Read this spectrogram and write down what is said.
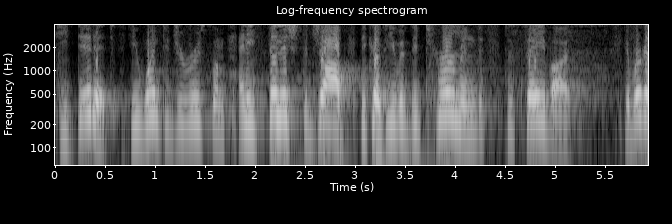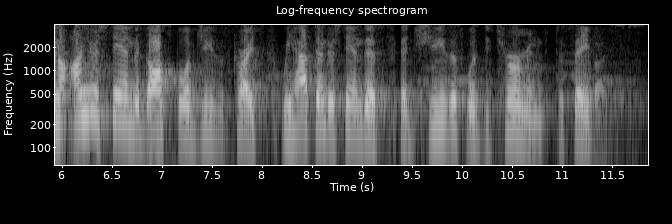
he did it. He went to Jerusalem and he finished the job because he was determined to save us. If we're going to understand the gospel of Jesus Christ, we have to understand this, that Jesus was determined to save us.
